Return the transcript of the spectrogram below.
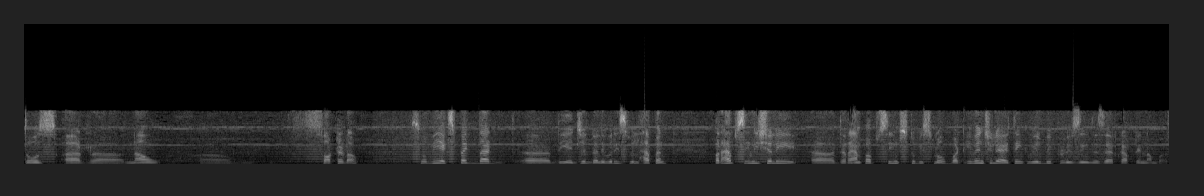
those are now uh, sorted out. So we expect that uh, the engine deliveries will happen. Perhaps initially uh, the ramp up seems to be slow, but eventually I think we'll be producing this aircraft in numbers.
